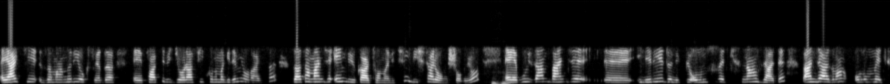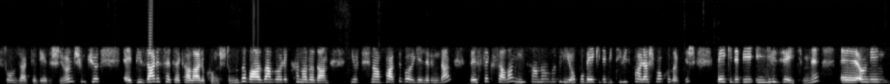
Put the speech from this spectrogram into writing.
eğer ki zamanları yoksa ya da e, farklı bir coğrafi konuma gidemiyorlarsa zaten bence en büyük artı onlar için dijital olmuş oluyor. Hı hı. E, bu yüzden bence e, ileriye dönük bir olumsuz etkisinden ziyade bence her zaman olumlu etkisi olacaktır diye düşünüyorum. Çünkü e, bizler de STK'larla konuştuğumuzda bazen böyle Kanada'dan, yurt dışından farklı bölgelerinden destek sağlanan insanlar olabiliyor. Bu belki de bir tweet paylaşmak olabilir. Belki de bir İngilizce eğitimini e, örneğin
